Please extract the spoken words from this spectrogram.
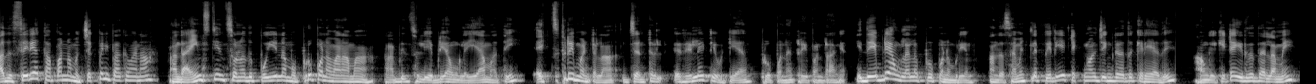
அது சரியா தப்பா நம்ம செக் பண்ணி பார்க்க வேணாம். அந்த ஐன்ஸ்டீன் சொன்னது போய் நம்ம ப்ரூவ் பண்ண வேணாமா? அப்படின்னு சொல்லி எப்படி அவங்களை ஏமாத்தி எக்ஸ்பெரிமெண்டலாம் ஜென்ரல் ரிலேட்டிவிட்டியை ப்ரூவ் பண்ண ட்ரை பண்றாங்க. இது எப்படி அவங்களால ப்ரூவ் பண்ண முடியும்? அந்த சமயத்தில் பெரிய டெக்னாலஜிங்கிறது கிடையாது. அவங்க கிட்ட இருந்தது எல்லாமே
